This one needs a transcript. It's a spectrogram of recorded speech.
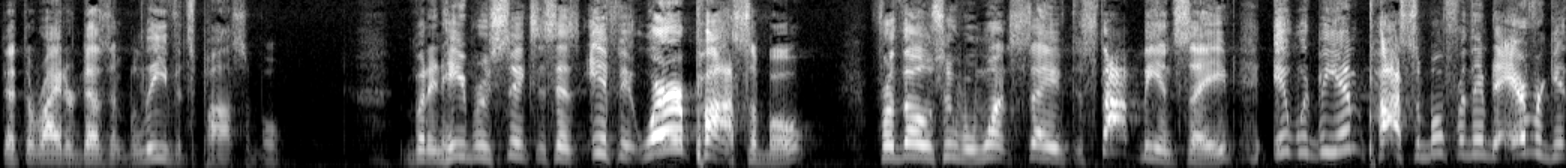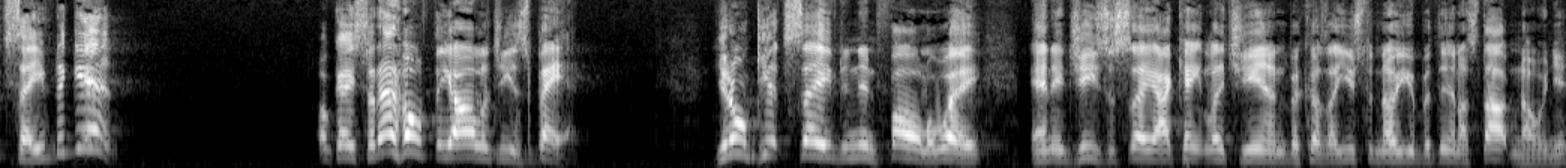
that the writer doesn't believe it's possible. But in Hebrews 6, it says, if it were possible for those who were once saved to stop being saved, it would be impossible for them to ever get saved again. Okay, so that whole theology is bad. You don't get saved and then fall away, and then Jesus say, I can't let you in because I used to know you, but then I stopped knowing you.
